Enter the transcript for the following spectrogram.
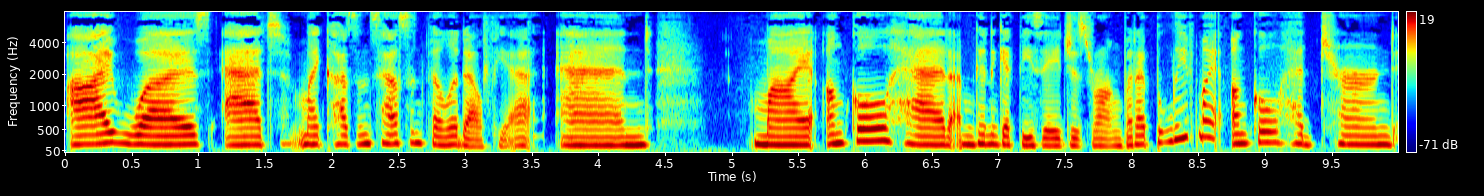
I was at my cousin's house in Philadelphia and my uncle had, I'm going to get these ages wrong, but I believe my uncle had turned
